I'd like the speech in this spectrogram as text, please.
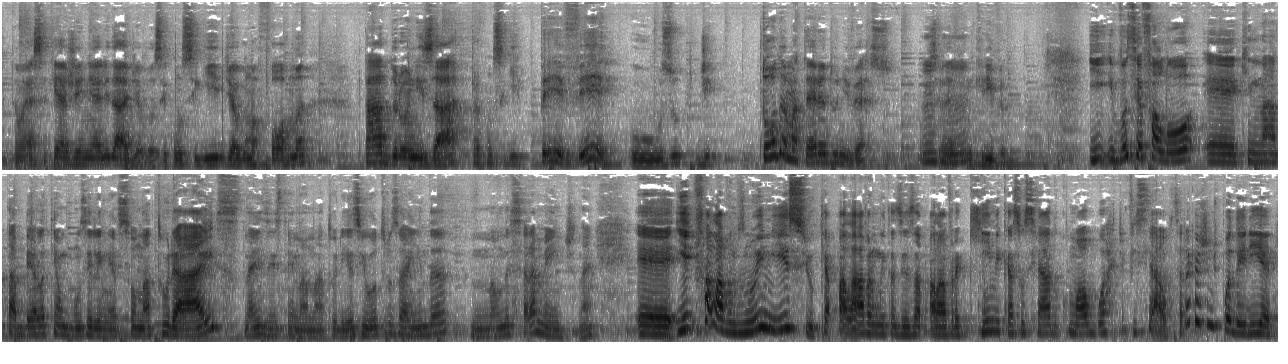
Então essa que é a genialidade, é você conseguir de alguma forma padronizar para conseguir prever o uso de toda a matéria do universo. Uhum. Isso é uhum. incrível. E, e você falou é, que na tabela tem alguns elementos que são naturais, né? Existem na natureza e outros ainda não necessariamente, né? É, e aí falávamos no início que a palavra, muitas vezes a palavra química é associada com algo artificial. Será que a gente poderia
